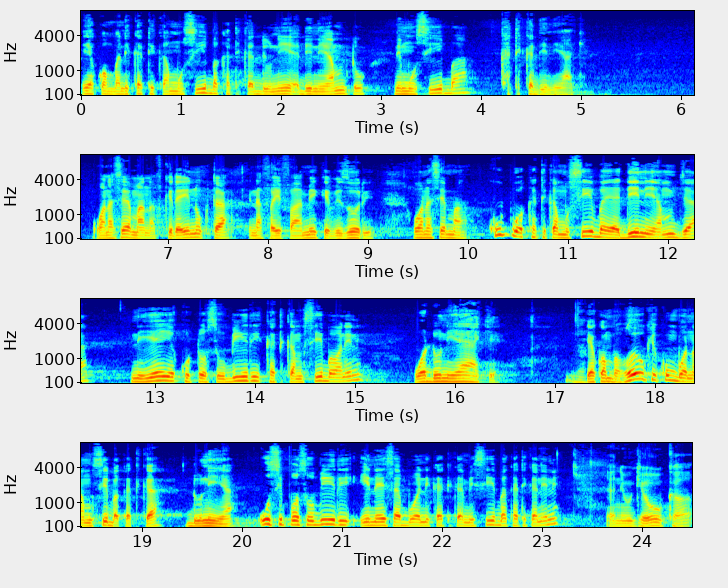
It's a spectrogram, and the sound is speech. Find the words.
ya kwamba ni katika musiba katika dunia, dini ya mtu ni musiba katika dini yake. Wanasema, nafikiria hii nukta inafaa ifahamike vizuri. Wanasema kubwa katika musiba ya dini ya mja ni yeye kutosubiri katika msiba wa nini? Wa dunia yake ya kwamba wewe ukikumbwa na msiba katika dunia usiposubiri inahesabiwa ni katika misiba katika nini? Yani ugeuka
